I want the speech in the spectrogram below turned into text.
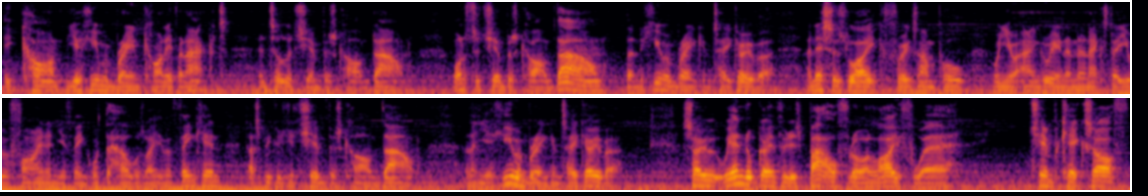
it can't your human brain can't even act until the chimp has calmed down once the chimp has calmed down then the human brain can take over and this is like for example when you're angry and then the next day you were fine and you think what the hell was i even thinking that's because your chimp has calmed down and then your human brain can take over so we end up going through this battle through our life where chimp kicks off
